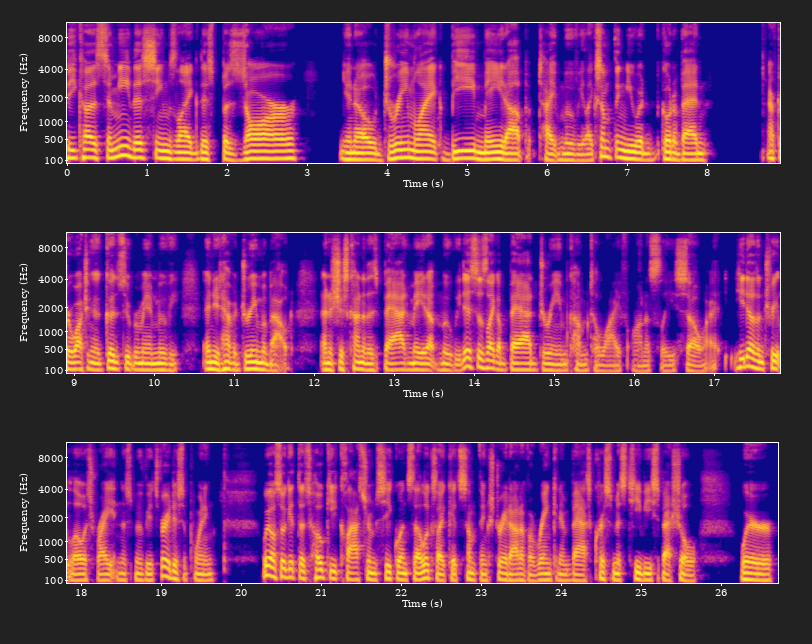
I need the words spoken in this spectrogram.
because to me, this seems like this bizarre, you know, dreamlike, be made up type movie, like something you would go to bed after watching a good Superman movie and you'd have a dream about. And it's just kind of this bad made up movie. This is like a bad dream come to life, honestly. So I, he doesn't treat Lois right in this movie. It's very disappointing. We also get this hokey classroom sequence that looks like it's something straight out of a Rankin and Bass Christmas TV special where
